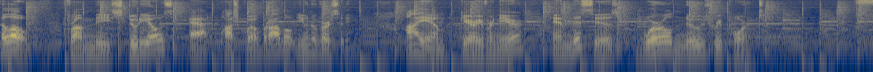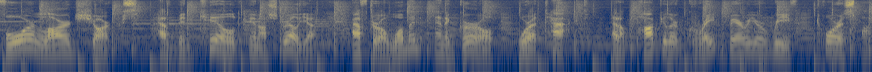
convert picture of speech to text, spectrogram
Hello from the studios at Pascual Bravo University. I am Gary Vernier and this is World News Report. Four large sharks have been killed in Australia after a woman and a girl were attacked at a popular Great Barrier Reef tourist spot.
